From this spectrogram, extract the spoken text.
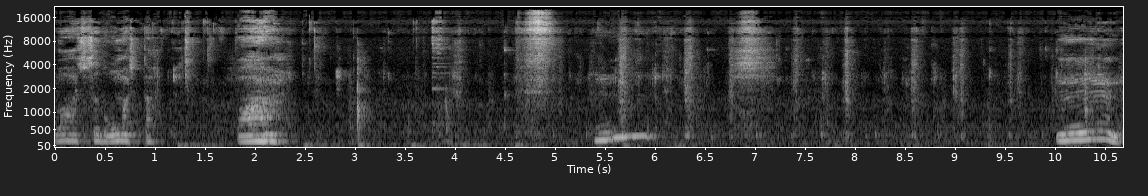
와, 진짜 너무 맛있다. 와. 음. 음.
